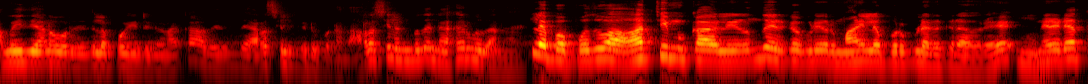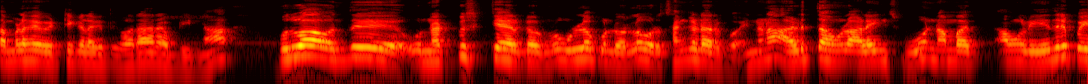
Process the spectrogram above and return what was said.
அமைதியான ஒரு இதில் போயிட்டு இருக்கேனாக்கா அது இந்த அரசியலுக்கு எடுப்படாது அரசியல் என்பது நகர்வு தானே? இல்ல இப்போ பொதுவா அதிமுகவில் இருந்து இருக்கக்கூடிய ஒரு மாநில பொறுப்புல இருக்கிறவரு நேரடியா தமிழக வெற்றி கழகத்துக்கு வராரு அப்படின்னா பொதுவா வந்து ஒரு நட்பு சக்தியா இருக்கிறவங்க உள்ள கொண்டு வரல ஒரு சங்கடம் இருக்கும். என்னன்னா அடுத்து அவங்கள அலைன்ஸ் போவோம் நம்ம அவங்களுடைய எதிர்ப்பை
